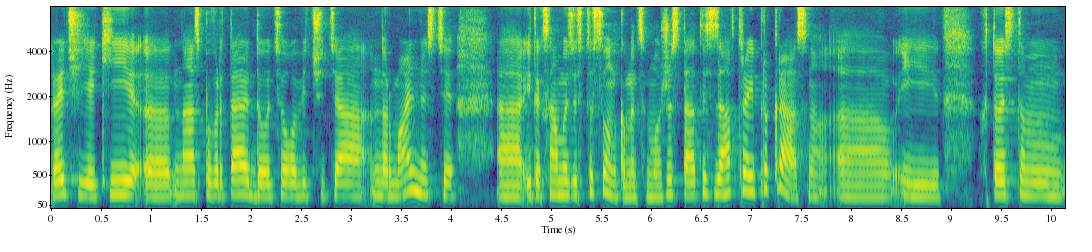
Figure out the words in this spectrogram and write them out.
речі, які е, нас повертають до цього відчуття нормальності. Е, і так само зі стосунками це може статись завтра і прекрасно. Е, і хтось там,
